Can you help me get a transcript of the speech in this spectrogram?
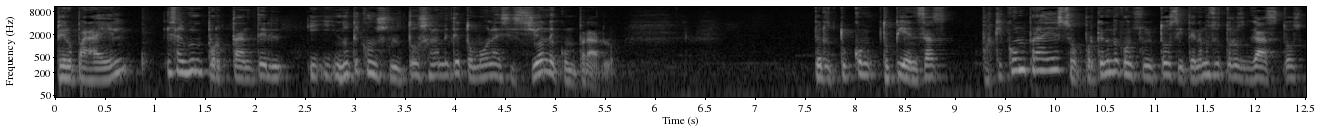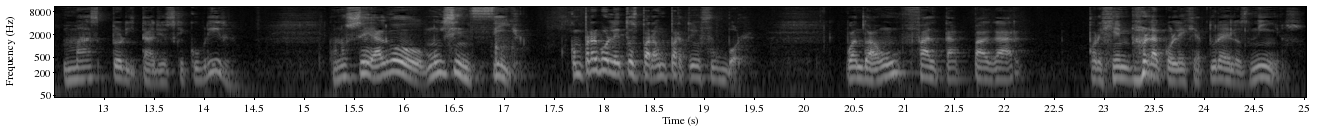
Pero para él es algo importante y, no te consultó, solamente tomó la decisión de comprarlo. Pero tú, tú piensas, ¿por qué compra eso? ¿Por qué no me consultó si tenemos otros gastos más prioritarios que cubrir? No sé, algo muy sencillo. Comprar boletos para un partido de fútbol cuando aún falta pagar, por ejemplo, la colegiatura de los niños.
